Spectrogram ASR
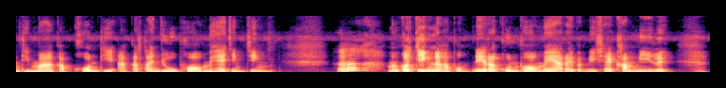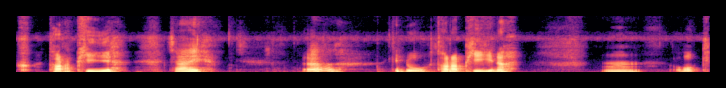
ำที่มากับคนที่อักตันยูพ่อแม่จริงๆเออมันก็จริงนะครับผมเนรคุณพ่อแม่อะไรแบบนี้ใช้คำนี้เลยทรพี ใช่ เออคิดดูทรพีนะ อืม โอเค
